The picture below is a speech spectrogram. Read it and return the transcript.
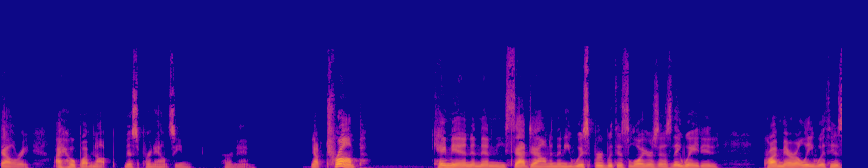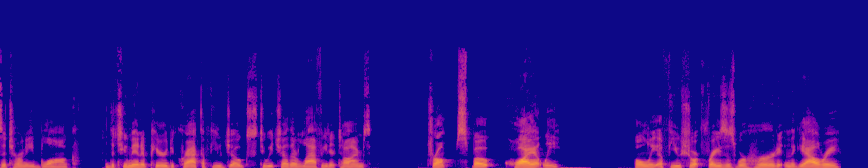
gallery. I hope I'm not mispronouncing her name. Now, Trump came in and then he sat down and then he whispered with his lawyers as they waited, primarily with his attorney Blanche. The two men appeared to crack a few jokes to each other, laughing at times. Trump spoke quietly. Only a few short phrases were heard in the gallery.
